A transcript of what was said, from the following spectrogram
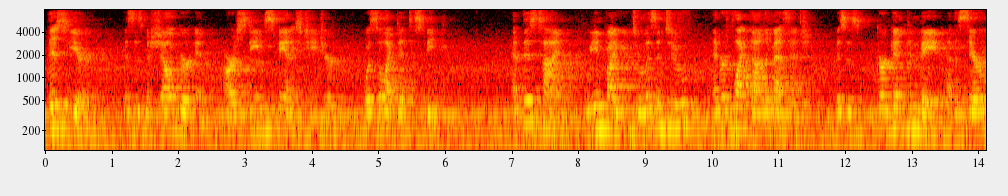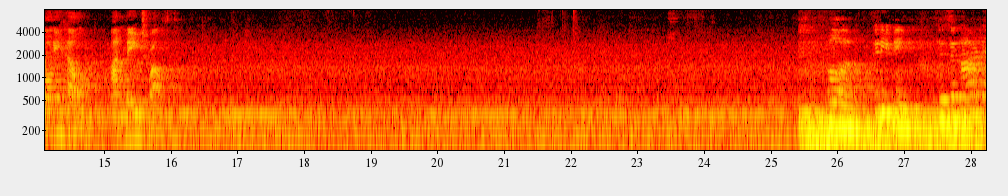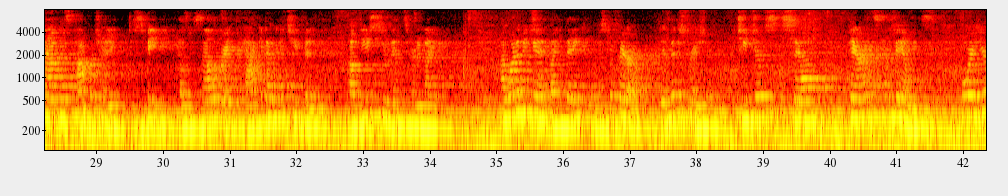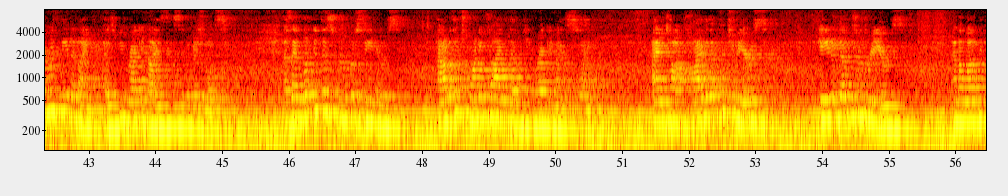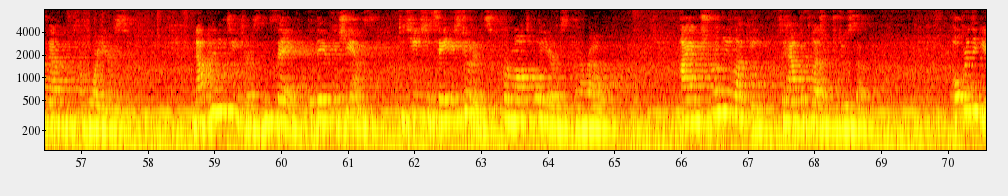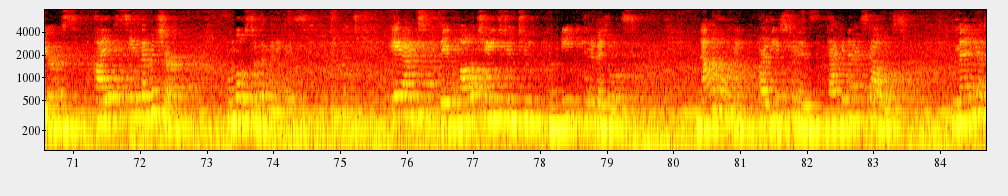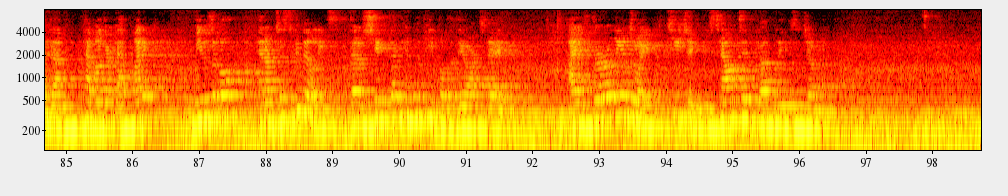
This year, Mrs. Michelle Gherkin, our esteemed Spanish teacher, was selected to speak. At this time, we invite you to listen to and reflect on the message Mrs. Gherkin conveyed at the ceremony held on May 12th. Hola, good evening. It is an honor to have this opportunity to speak as we celebrate the academic achievement of these students here tonight. I want to begin by thanking Mr. Farrell, the administration, teachers, staff, parents, and families who are here with me tonight as we recognize these individuals. As I look at this group of seniors, out of the 25 of them being recognized tonight, I have taught five of them for two years, eight of them for three years, and 11 of them for four years. Not many teachers can say that they have the chance to teach the same students for multiple years in a row. I am truly lucky to have the pleasure to do so. Over the years, I have seen them mature, most of them anyways, and they've all changed into unique individuals. Not only are these students academic scholars, Many of them have other athletic, musical, and artistic abilities that have shaped them into the people that they are today. I have thoroughly enjoyed teaching these talented young ladies and gentlemen.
